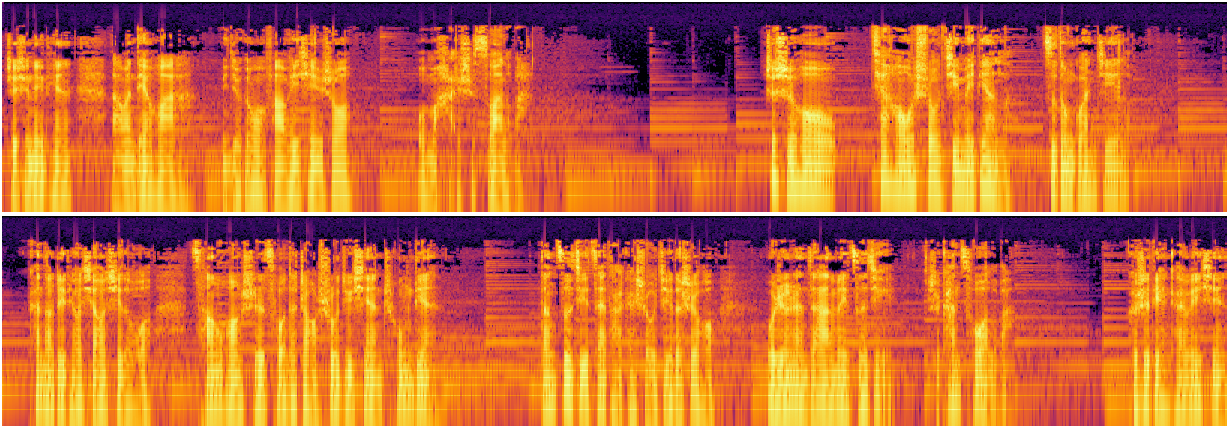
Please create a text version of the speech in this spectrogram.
只是那天打完电话。你就跟我发微信说：“我们还是算了吧。”这时候恰好我手机没电了，自动关机了。看到这条消息的我，仓皇失措的找数据线充电。当自己再打开手机的时候，我仍然在安慰自己是看错了吧。可是点开微信，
